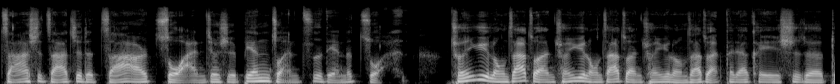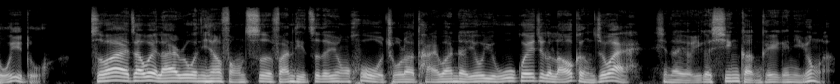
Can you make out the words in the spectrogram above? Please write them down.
杂是杂志的杂，而转就是编纂字典的转。纯玉拢杂转，纯玉拢杂转，纯玉拢杂转，大家可以试着读一读。此外，在未来，如果你想讽刺繁体字的用户，除了台湾的忧郁乌龟这个老梗之外，现在有一个新梗可以给你用了。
